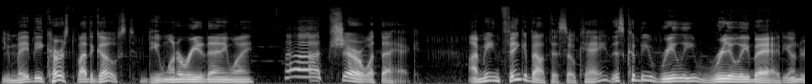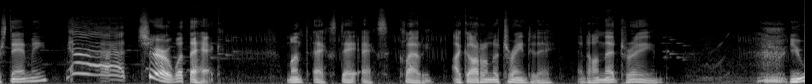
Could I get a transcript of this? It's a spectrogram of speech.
You may be cursed by the ghost. Do you want to read it anyway? Uh, sure, what the heck. I mean, think about this, okay? This could be really, really bad. You understand me? Ah, sure, what the heck. Month X, day X, cloudy. I got on a train today, and on that train. You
